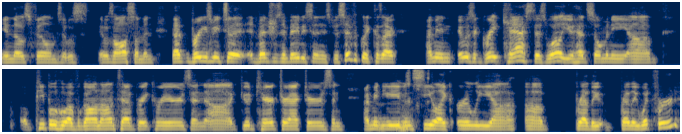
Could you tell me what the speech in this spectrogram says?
in those films. It was it was awesome, and that brings me to Adventures in Babysitting specifically because I I mean it was a great cast as well. You had so many. Uh, people who have gone on to have great careers and uh, good character actors and i mean you even see like early uh, uh, bradley bradley whitford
